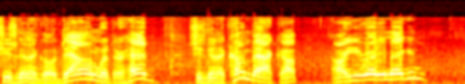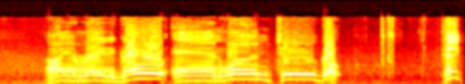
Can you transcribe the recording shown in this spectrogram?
She's going to go down with her head. She's going to come back up. Are you ready, Megan? I am ready to go. And one, two, go. Take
